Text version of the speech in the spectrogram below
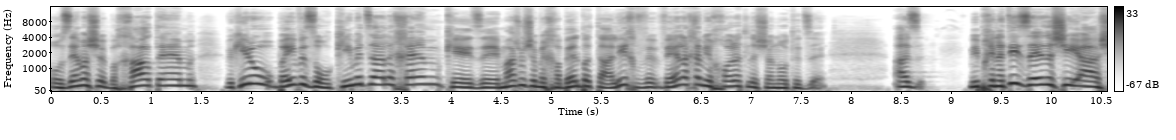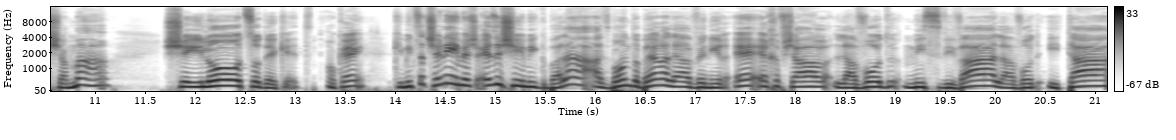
או זה מה שבחרתם, וכאילו, באים וזורקים את זה עליכם כאיזה משהו שמחבל בתהליך, ו- ואין לכם יכולת לשנות את זה. אז מבחינתי זה איזושהי האשמה שהיא לא צודקת, אוקיי? כי מצד שני, אם יש איזושהי מגבלה, אז בואו נדבר עליה ונראה איך אפשר לעבוד מסביבה, לעבוד איתה,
